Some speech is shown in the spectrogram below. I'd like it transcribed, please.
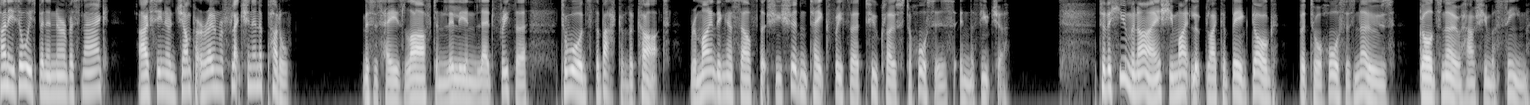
Honey's always been a nervous nag. I've seen her jump at her own reflection in a puddle. Mrs. Hayes laughed, and Lillian led Fritha towards the back of the cart, reminding herself that she shouldn't take Fritha too close to horses in the future. To the human eye, she might look like a big dog, but to a horse's nose, gods know how she must seem.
